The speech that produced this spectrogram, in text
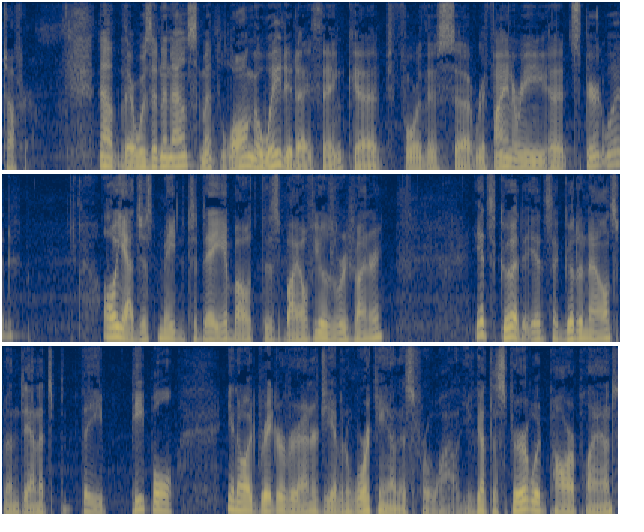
tougher. Now there was an announcement, long awaited, I think, uh, for this uh, refinery at Spiritwood. Oh yeah, just made today about this biofuels refinery. It's good. It's a good announcement, and it's the people, you know, at Great River Energy have been working on this for a while. You've got the Spiritwood power plant.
